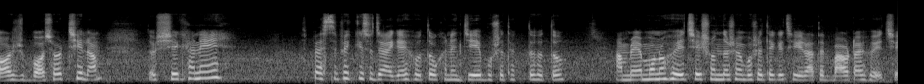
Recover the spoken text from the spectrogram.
দশ বছর ছিলাম। তো সেখানে স্পেসিফিক কিছু জায়গায় হতো ওখানে যেয়ে বসে থাকতে হতো। আমরা এমনও হয়েছে সন্ধ্যার সময় বসে থেকেছি রাতের বারোটায় হয়েছে।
